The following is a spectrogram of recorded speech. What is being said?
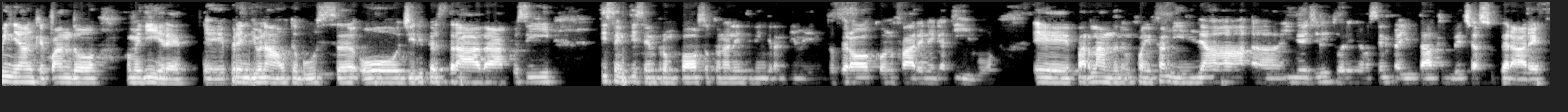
quindi anche quando, come dire, eh, prendi un autobus o giri per strada, così ti senti sempre un po' sotto una lente di ingrandimento, però con fare negativo. E parlandone un po' in famiglia, eh, i miei genitori mi hanno sempre aiutato invece a superare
